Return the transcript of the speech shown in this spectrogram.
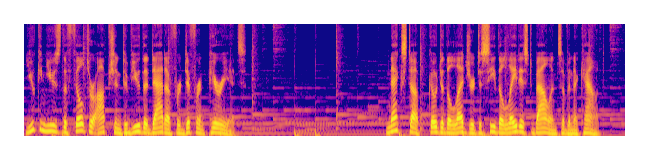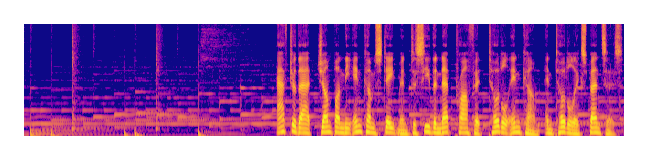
You can use the filter option to view the data for different periods. Next up, go to the ledger to see the latest balance of an account. After that, jump on the income statement to see the net profit, total income, and total expenses.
